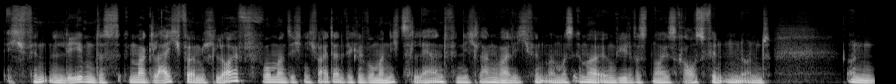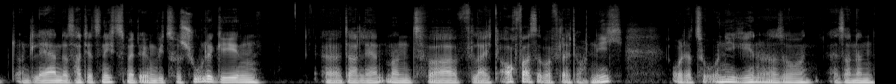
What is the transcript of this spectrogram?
ich finde ein Leben, das immer gleichförmig läuft, wo man sich nicht weiterentwickelt, wo man nichts lernt, finde ich langweilig. Ich finde, man muss immer irgendwie was Neues rausfinden und, und, und lernen. Das hat jetzt nichts mit irgendwie zur Schule gehen. Äh, da lernt man zwar vielleicht auch was, aber vielleicht auch nicht. Oder zur Uni gehen oder so, äh, sondern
